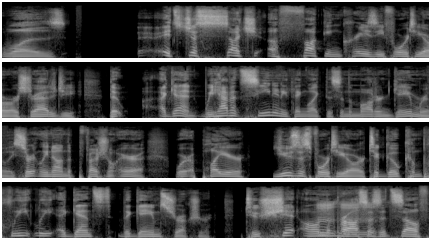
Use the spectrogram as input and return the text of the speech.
was it's just such a fucking crazy 4TRR strategy that again, we haven't seen anything like this in the modern game really, certainly not in the professional era where a player uses 4TR to go completely against the game structure, to shit on Mhm. the process itself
